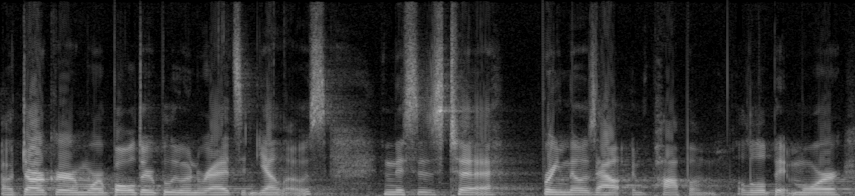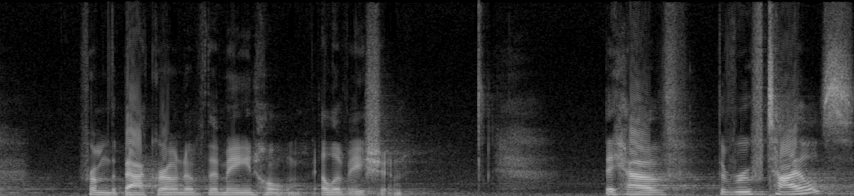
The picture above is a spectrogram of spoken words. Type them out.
a darker, more bolder blue and reds and yellows. And this is to bring those out and pop them a little bit more from the background of the main home elevation. They have the roof tiles,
